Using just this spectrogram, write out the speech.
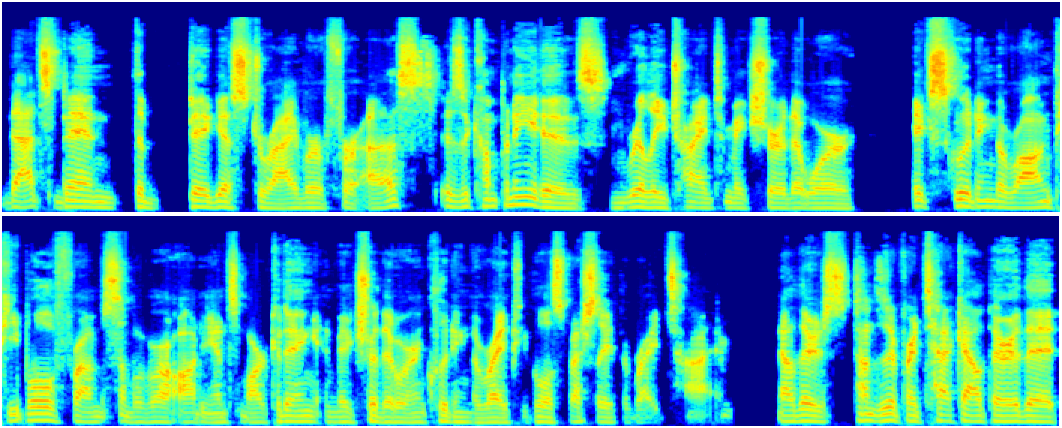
That's been the biggest driver for us as a company is really trying to make sure that we're excluding the wrong people from some of our audience marketing and make sure that we're including the right people, especially at the right time. Now, there's tons of different tech out there that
